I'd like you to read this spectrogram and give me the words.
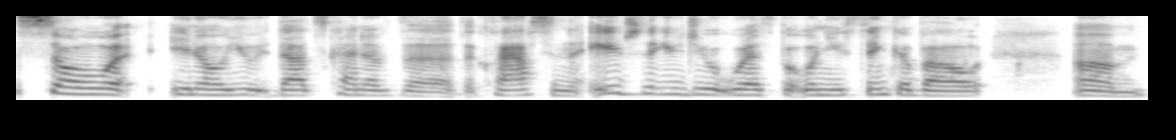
so you know you that's kind of the the class and the age that you do it with but when you think about um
